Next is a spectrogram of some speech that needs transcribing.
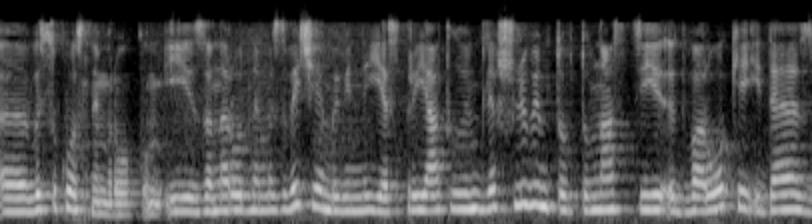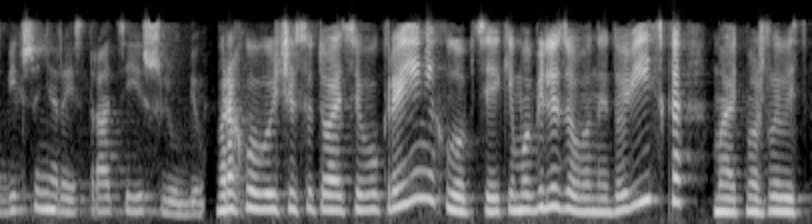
високосним роком. І за народними звичаями він не є сприятливим для шлюбів. Тобто, в нас ці два роки іде збільшення реєстрації шлюбів. Враховуючи ситуацію в Україні, хлопці, які мобілізовані до війська, мають можливість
